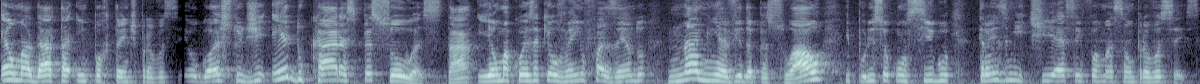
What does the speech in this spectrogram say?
é uma data importante para você. Eu gosto de educar as pessoas, tá? E é uma coisa que eu venho fazendo na minha vida pessoal e por isso eu consigo transmitir essa informação para vocês.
